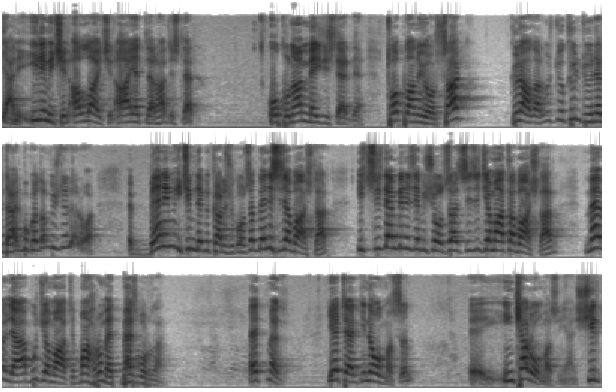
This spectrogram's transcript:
Yani ilim için, Allah için ayetler, hadisler okunan meclislerde toplanıyorsak günahlarımız döküldüğüne dair bu kadar müjdeler var. E, benim içimde bir karışık olsa beni size bağışlar. İç sizden birinize bir şey olsa sizi cemaate bağışlar. Mevla bu cemaati mahrum etmez buradan. Etmez. Yeter ki ne olmasın? Ee, inkar olmasın yani. Şirk,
